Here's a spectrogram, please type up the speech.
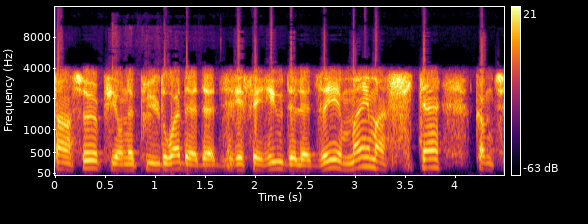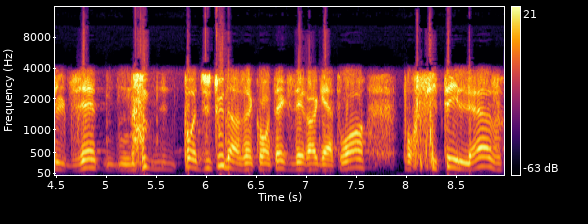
censure, puis on n'a plus le droit de, d'y référer ou de le dire, même en citant, comme tu le disais, pas du tout dans un contexte dérogatoire, pour citer l'œuvre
